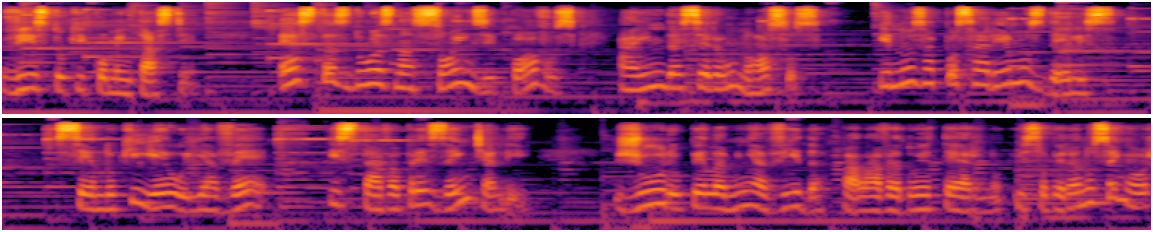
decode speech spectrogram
Visto que comentaste, estas duas nações e povos ainda serão nossos, e nos apossaremos deles, sendo que eu, Yahvé, estava presente ali. Juro pela minha vida, palavra do Eterno e Soberano Senhor,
